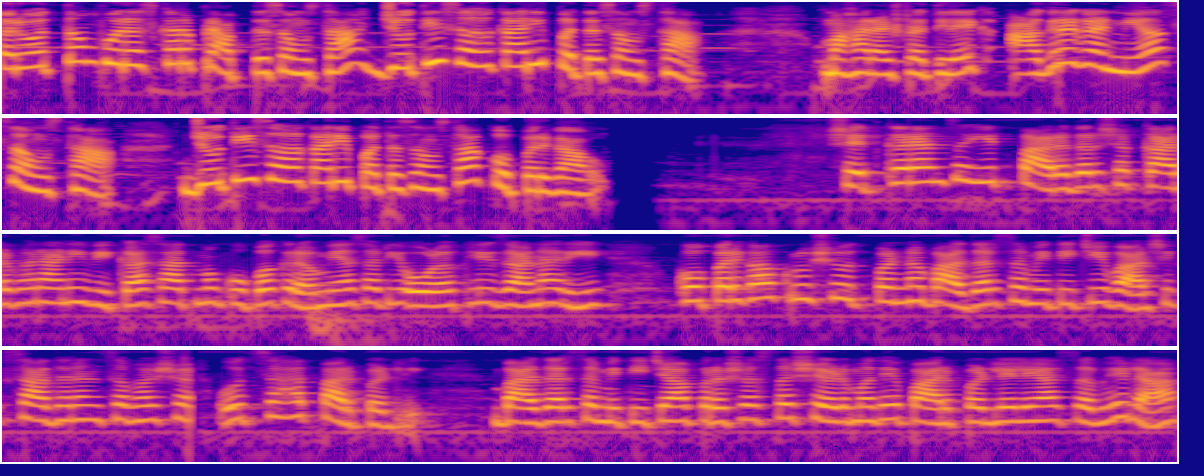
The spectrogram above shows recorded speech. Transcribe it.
सर्वोत्तम पुरस्कार प्राप्त संस्था ज्योती सहकारी पतसंस्था. महाराष्ट्रातील एक अग्रगण्य संस्था ज्योती सहकारी पतसंस्था कोपरगाव. शेतकऱ्यांचं हित पारदर्शक कारभार आणि विकासात्मक उपक्रम यासाठी ओळखली जाणारी कोपरगाव कृषी उत्पन्न बाजार समितीची वार्षिक साधारण सभा श- उत्साहात पार पडली. बाजार समितीच्या प्रशस्त शेडमध्ये पार पडलेल्या या सभेला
